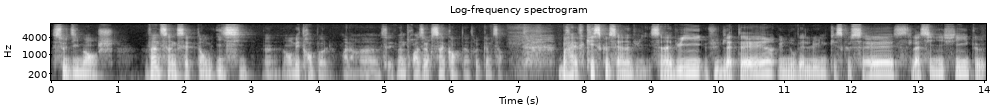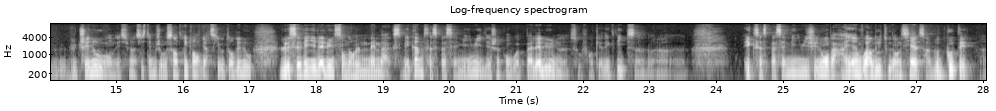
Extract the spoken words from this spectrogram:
ce dimanche 25 septembre, ici, hein, en métropole. Voilà, hein, c'est 23h50, un truc comme ça. Bref, qu'est-ce que ça induit? Ça induit, vu de la Terre, une nouvelle Lune, qu'est-ce que c'est? Cela signifie que, vu de chez nous, on est sur un système géocentrique, on regarde ce qui est autour de nous, le Soleil et la Lune sont dans le même axe. Mais comme ça se passe à minuit, déjà qu'on ne voit pas la Lune, sauf en cas d'éclipse, hein, et que ça se passe à minuit chez nous, on va rien voir du tout dans le ciel, c'est de l'autre côté hein,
